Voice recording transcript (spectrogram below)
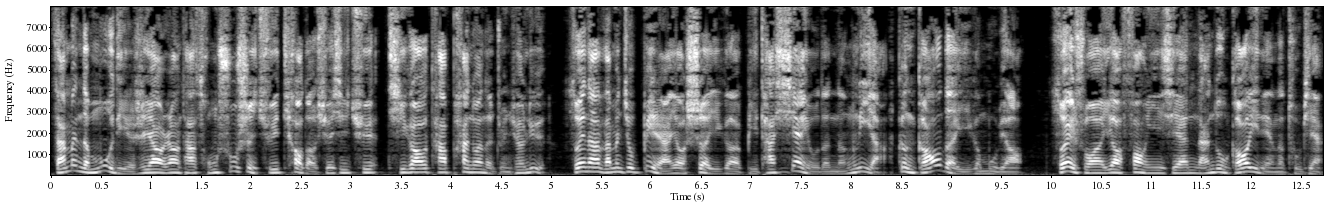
咱们的目的是要让他从舒适区跳到学习区，提高他判断的准确率。所以呢，咱们就必然要设一个比他现有的能力啊更高的一个目标。所以说要放一些难度高一点的图片。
